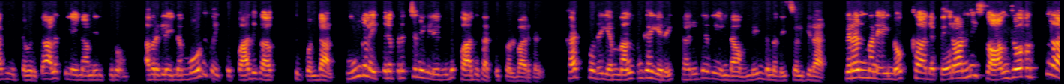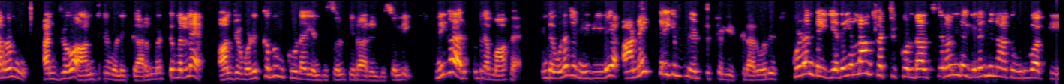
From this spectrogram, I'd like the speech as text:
ஆகிவிட்ட ஒரு காலத்திலே நாம் இருக்கிறோம். அவர்களை நம்மோடு வைத்து பாதுகாத்துக் கொண்டால் உங்களை பிற பிரச்சனைகளிலிருந்து பாதுகாத்துக் கொள்வார்கள். கற்புடைய மங்கையரை கருத வேண்டாம். மீண்டும் அதை சொல்கிறார். பிறன்மனை நோக்காத பேராண்மை சான்றோர்க்கு அறம் அன்றோ ஆன்றவளுக்கு அறம் மட்டுமல்ல ஆன்ற ஒழுக்கமும் கூட என்று சொல்கிறார் என்று சொல்லி மிக அற்புதமாக இந்த உலக நீதியிலே அனைத்தையும் எடுத்து சொல்லியிருக்கிறார். ஒரு குழந்தை எதையெல்லாம் கற்றுக்கொண்டால் சிறந்த இளைஞனாக உருவாக்கி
